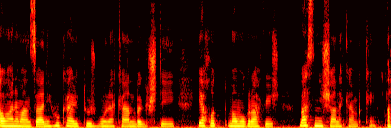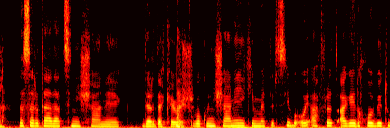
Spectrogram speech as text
ئەوانەمان زانی هۆکاری توشبوونەکان بەگشتی یاخود مەمۆگرافیش باس نیشانەکان بکەین لە سەرتادا چ نیشانێک دەردەکەوێت وەکو نیشانەیەکی مەترسی بۆ ئەوی ئافرەت ئاگەی لەخۆ بێت و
